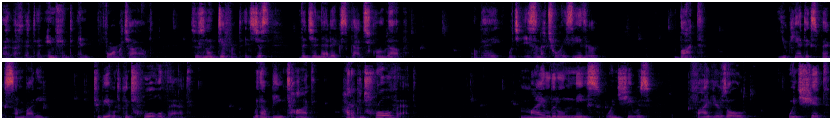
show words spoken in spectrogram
a, an infant and form a child. So there's no different. It's just the genetics got screwed up, okay, which isn't a choice either. But you can't expect somebody to be able to control that without being taught how to control that. My little niece, when she was five years old, went shit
